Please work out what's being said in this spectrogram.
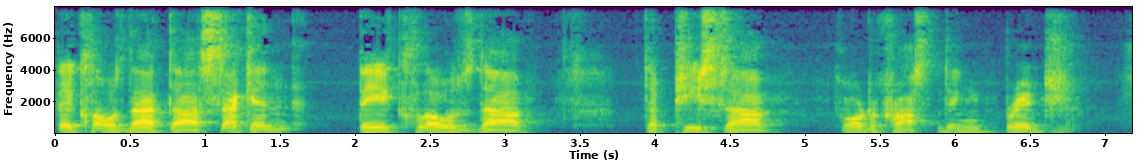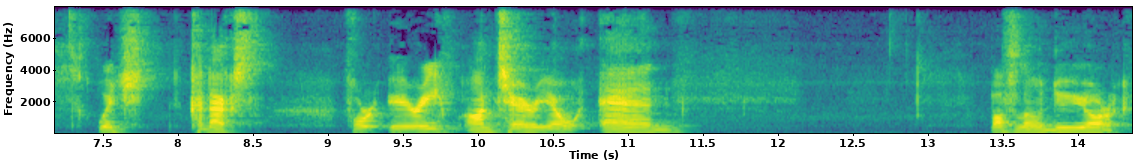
They closed that uh, second. They closed uh, the Peace uh, border crossing bridge, which connects Fort Erie, Ontario, and Buffalo, New York.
